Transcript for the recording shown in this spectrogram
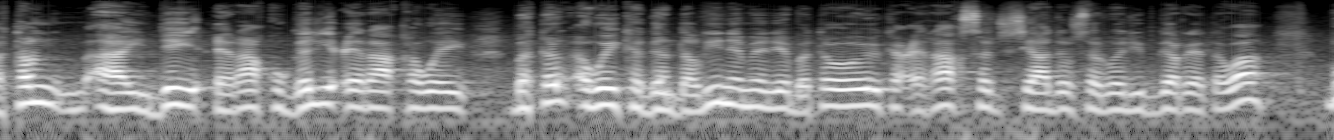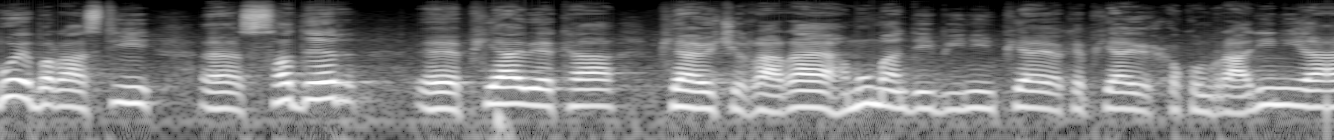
بەتەنگ ئایندەی عێراق و گەلی عێراقەوەی بەتەنگ ئەوەی کە گەندەڵی نەمێنێ بەتەوەوەی کە عێراق سەر سیادە و سەروەری بگەڕێتەوە بۆیە بەڕاستی سەدر پیاوێکە، پیاوێکی ڕاڕایە، هەموومان دەیبینین، پیاوێکە پیاوی حوکمڕانی نییە،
